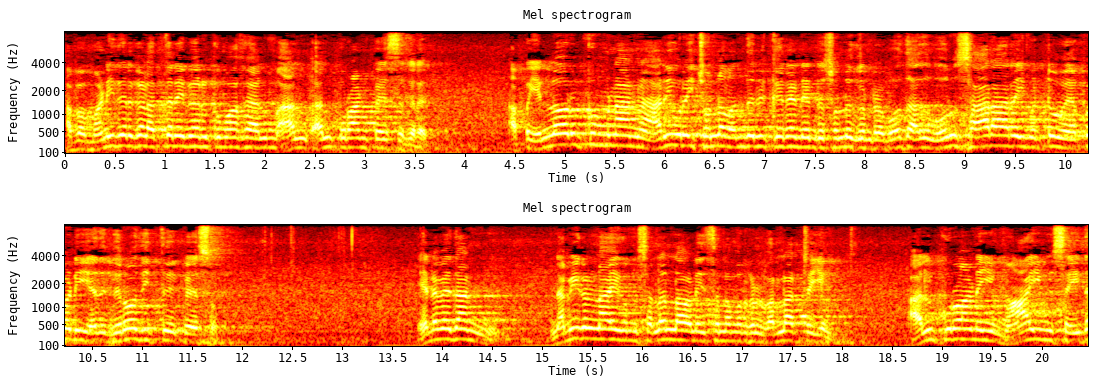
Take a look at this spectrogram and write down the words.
அப்போ மனிதர்கள் அத்தனை பேருக்குமாக அல் அல் அல் குரான் பேசுகிறது. அப்போ எல்லோருக்கும் நான் அறிவுரை சொல்ல வந்திருக்கிறேன் என்று சொல்லுகின்ற போது அது ஒரு சாராரை மட்டும் எப்படி அது விரோதித்து பேசும். எனவே தான் நபிகள் நாயகம் சல்லல்லா அலிசல்லம் அவர்கள் வரலாற்றையும் அல் குரானையும் ஆய்வு செய்த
